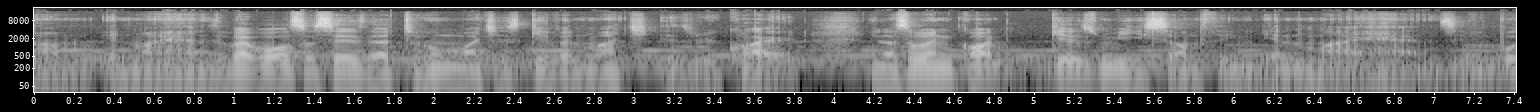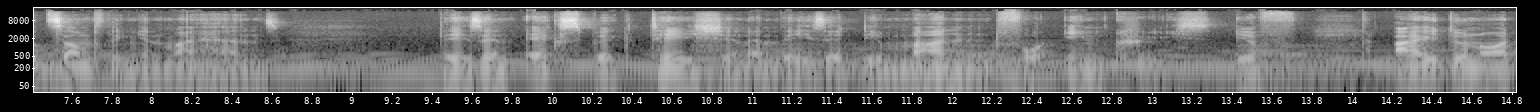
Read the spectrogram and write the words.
um, in my hands. The Bible also says that to whom much is given, much is required. You know, so when God gives me something in my hands, if He puts something in my hands, there's an expectation and there's a demand for increase. If I do not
